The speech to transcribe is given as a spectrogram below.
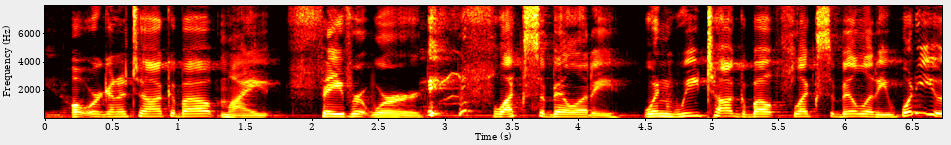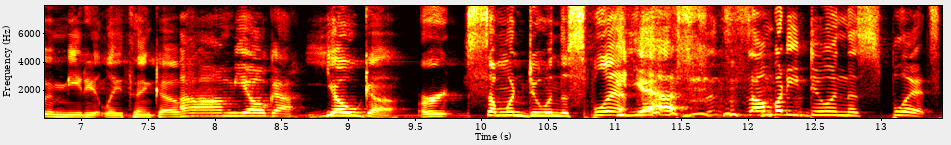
You know what we're going to talk about? My favorite word flexibility. When we talk about flexibility, what do you immediately think of? Um, yoga. Yoga or someone doing the splits. Yes, somebody doing the splits.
